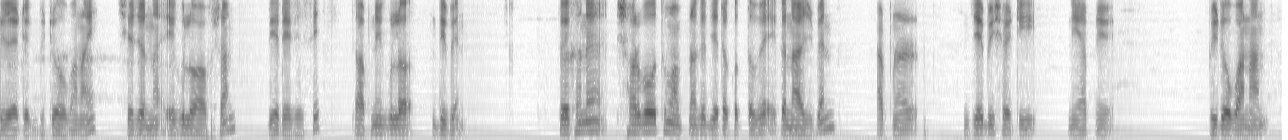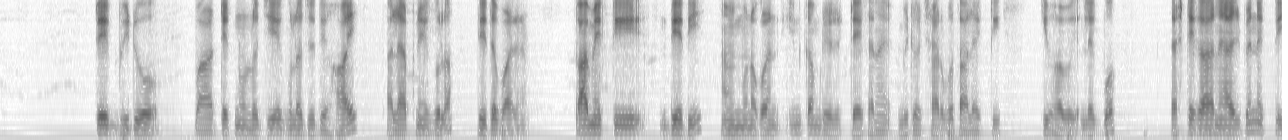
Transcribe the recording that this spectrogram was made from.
রিলেটেড ভিডিও বানাই, সেজন্য এগুলো অপশান দিয়ে রেখেছি। তো আপনি এগুলো দিবেন। তো এখানে সর্বপ্রথম আপনাকে যেটা করতে হবে, এখানে আসবেন। আপনার যে বিষয়টি নিয়ে আপনি ভিডিও বানান টেক ভিডিও বা টেকনোলজি এগুলো যদি হয়, তাহলে আপনি এগুলো দিতে পারেন। তো আমি একটি দিয়ে দিই। আমি মনে করেন ইনকাম রিলেটেড এখানে ভিডিও ছাড়বো, তাহলে একটি কীভাবে লিখব? জাস্ট এখানে আসবেন, একটি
